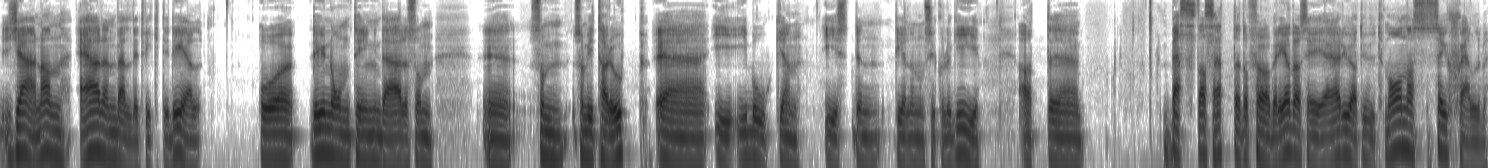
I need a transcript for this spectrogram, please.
hjärnan är en väldigt viktig del. Och det är ju någonting där som, eh, som, som vi tar upp eh, i, i boken, i den delen om psykologi, att eh, bästa sättet att förbereda sig är ju att utmana sig själv,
